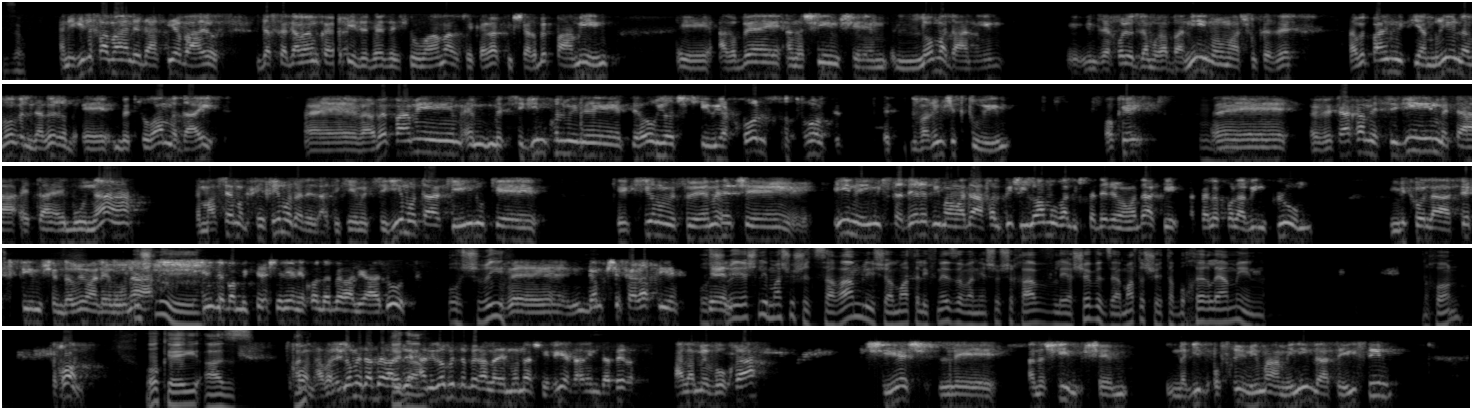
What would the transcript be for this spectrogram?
זהו. אני אגיד לך מה לדעתי הבעיות. דווקא גם היום קראתי את זה באיזשהו מאמר שקראתי, שהרבה פעמים, אה, הרבה אנשים שהם לא מדענים, אם זה יכול להיות גם רבנים או משהו כזה, הרבה פעמים מתיימרים לבוא ולדבר אה, בצורה מדעית. אה, והרבה פעמים הם מציגים כל מיני תיאוריות שכביכול סותרות את, את דברים שכתובים, אוקיי? אה, וככה מציגים את, ה, את האמונה, למעשה מגחיכים אותה לדעתי, כי הם מציגים אותה כאילו כ, כאקסיומה מסוימת שהנה היא מסתדרת עם המדע, אף על פי שהיא לא אמורה להסתדר עם המדע, כי אתה לא יכול להבין כלום מכל הטקסטים שמדברים על אמונה. לי- אם זה במקרה שלי אני יכול לדבר על יהדות, אושרי, וגם כשקראתי... אושרי, כן, יש לי משהו שצרם לי שאמרת לפני זה, ואני חושב שחייב ליישב את זה. אמרת שאתה בוחר להאמין, נכון? נכון. אוקיי, אז... נכון, אני- אבל אני לא מדבר על רגע. זה, אני לא מדבר על האמונה שלי, אלא אני מדבר על המבוכה שיש לאנשים שהם, נגיד, הופכים ממאמינים לאתאיסטים,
